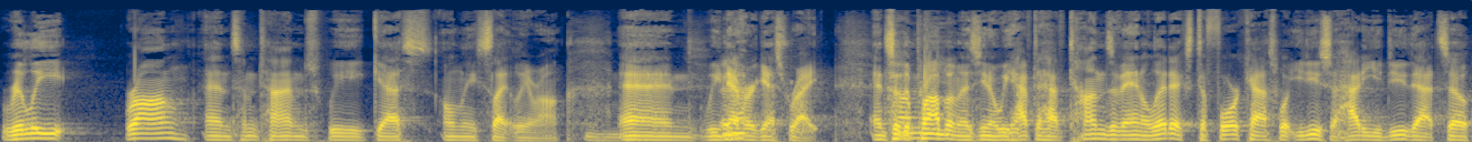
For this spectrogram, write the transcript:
really wrong and sometimes we guess only slightly wrong. And we never how- guess right. And so the problem many- is you know we have to have tons of analytics to forecast what you do. So how do you do that? So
